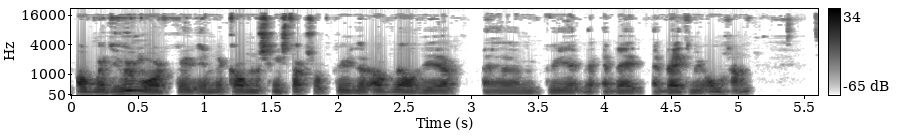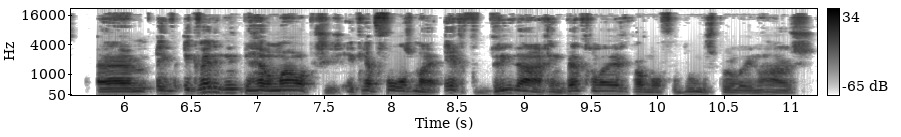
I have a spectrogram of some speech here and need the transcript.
ook met humor, en we komen misschien straks op, kun je er ook wel weer kun je er, er, beter mee omgaan. Ik, ik weet het niet helemaal precies. Ik heb volgens mij echt drie dagen in bed gelegen. Ik had nog voldoende spullen in huis.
